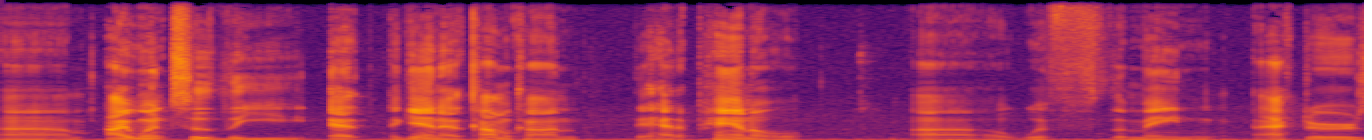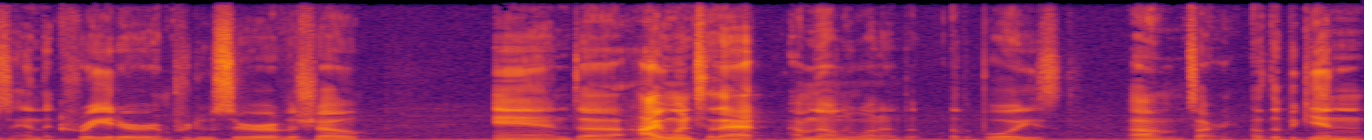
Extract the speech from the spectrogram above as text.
um, I went to the at again at Comic Con. They had a panel uh, with the main actors and the creator and producer of the show. And uh, I went to that. I'm the only one of the, of the boys. Um, sorry, of the Begin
